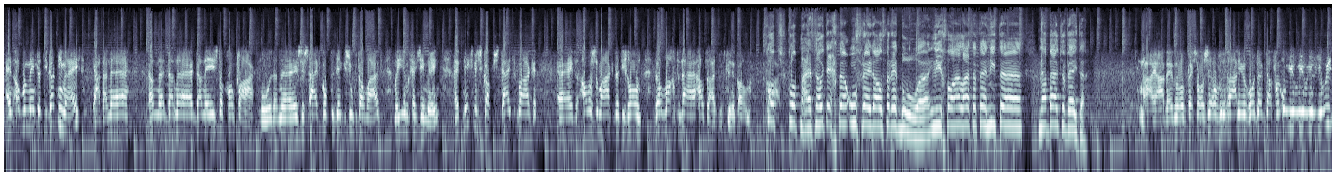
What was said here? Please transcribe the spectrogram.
En op het moment dat hij dat niet meer heeft, ja, dan, eh, dan, eh, dan, dan is het ook gewoon klaar. Dan is er stijfkop te denken, zoek het allemaal uit. Maar hier heb ik geen zin meer in. heeft niks met zijn capaciteit te maken. Heeft alles te maken dat hij gewoon wel lachend naar de auto uit moet kunnen komen. Klopt, klopt. Maar hij heeft nooit echt onvrede over Red Bull. In ieder geval, hij laat het niet naar buiten weten. Nou ja, we hebben wel best wel zelf over de radio gehoord dat ik dacht van oei oei oei oei oei.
